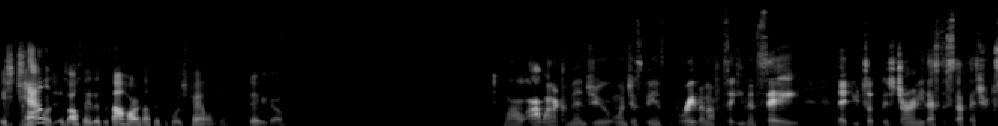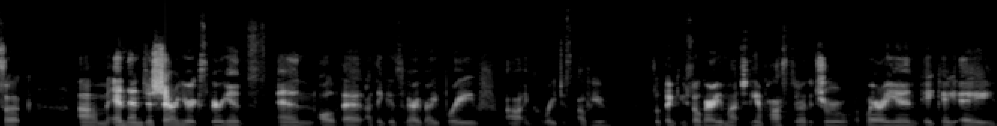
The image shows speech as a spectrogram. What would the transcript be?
It's challenging. I'll say this: it's not hard. It's not difficult. It's challenging. There you go. Well, I want to commend you on just being brave enough to even say that you took this journey. That's the step that you took. Um, and then just sharing your experience and all of that, I think is very, very brave uh, and courageous of you. So thank you so very much, the imposter, the true Aquarian, aka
